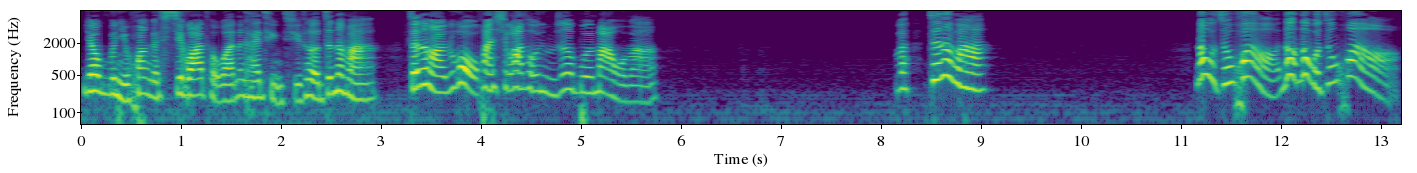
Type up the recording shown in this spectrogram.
要不你换个西瓜头吧，那个还挺奇特。真的吗？真的吗？如果我换西瓜头，你们真的不会骂我吗？不，真的吗？那我真换哦，那那我真换哦。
